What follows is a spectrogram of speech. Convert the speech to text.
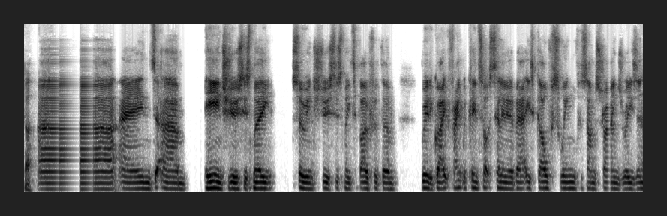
Uh, and um, he introduces me. Sue introduces me to both of them really great. Frank McLintock's telling me about his golf swing for some strange reason,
